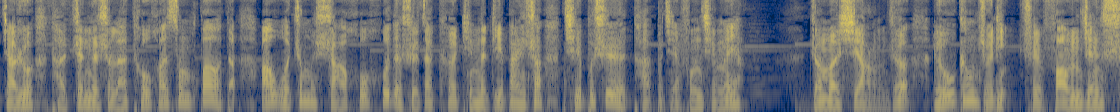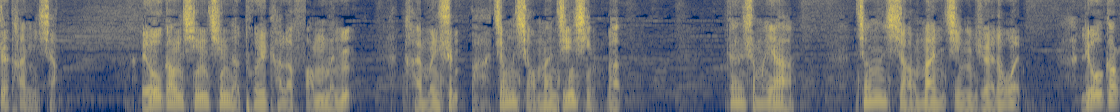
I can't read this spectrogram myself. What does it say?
假如他真的是来投怀送抱的，而我这么傻乎乎的睡在客厅的地板上，岂不是太不解风情了呀？这么想着，刘刚决定去房间试探一下。刘刚轻轻地推开了房门，开门声把江小曼惊醒了。干什么呀？江小曼警觉地问。刘刚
